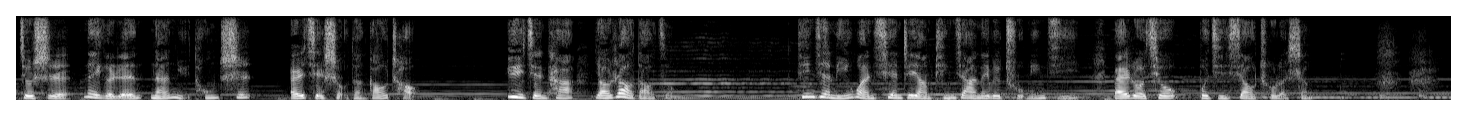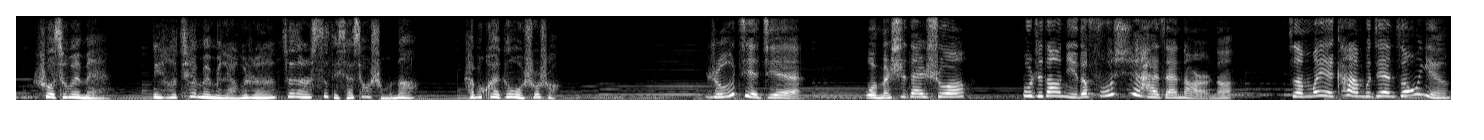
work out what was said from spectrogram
就是那个人男女通吃，而且手段高超。遇见他要绕道走。听见林婉倩这样评价那位楚明吉，白若秋不禁笑出了声。若秋妹妹，你和倩妹妹两个人在那儿私底下笑什么呢？还不快跟我说说。如姐姐，我们是在说，不知道你的夫婿还在哪儿呢？怎么也看不见踪影？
